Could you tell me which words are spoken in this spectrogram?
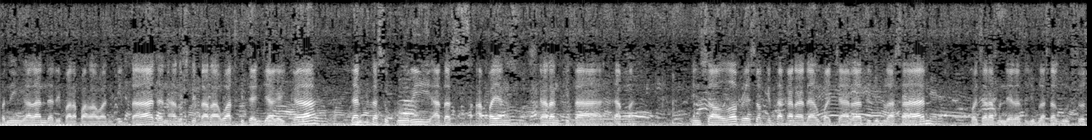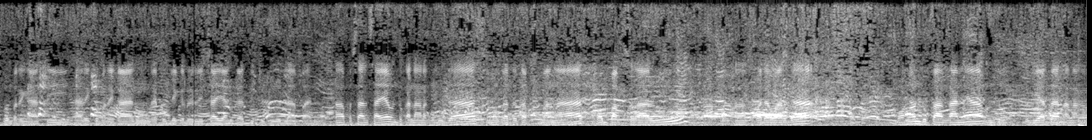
peninggalan dari para pahlawan kita dan harus kita rawat, kita jaga dan kita syukuri atas apa yang sekarang kita dapat. Insya Allah besok kita akan ada upacara 17-an upacara bendera 17 Agustus memperingati Hari Kemerdekaan Republik Indonesia yang ke-78. Nah, pesan saya untuk anak-anak muda, semoga tetap semangat, kompak selalu uh, kepada warga. Mohon dukakannya untuk kegiatan anak-anak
